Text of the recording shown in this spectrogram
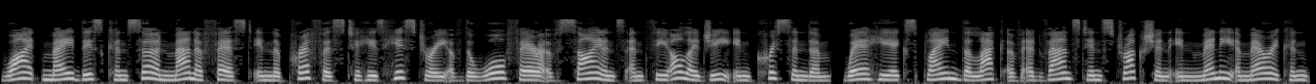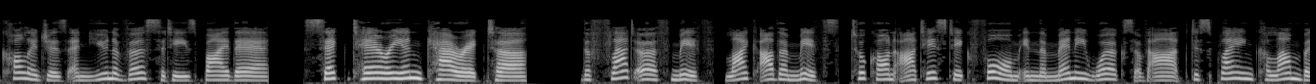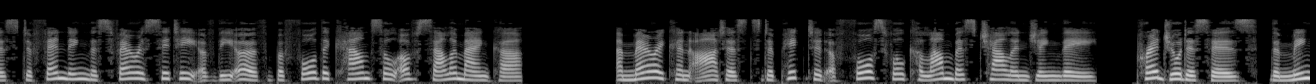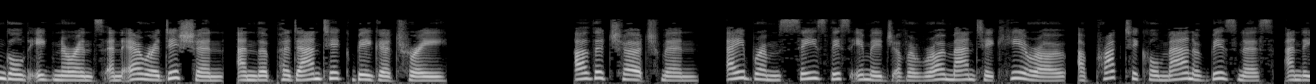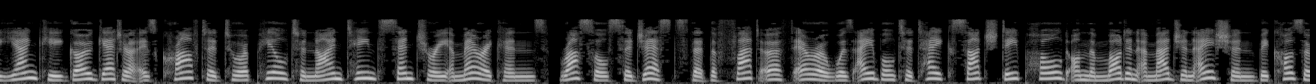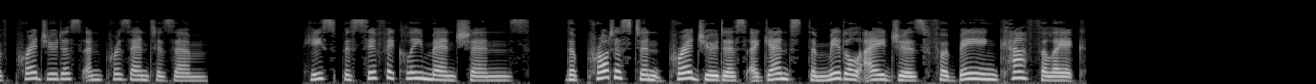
White made this concern manifest in the preface to his History of the Warfare of Science and Theology in Christendom, where he explained the lack of advanced instruction in many American colleges and universities by their sectarian character. The flat Earth myth, like other myths, took on artistic form in the many works of art displaying Columbus defending the sphericity of the Earth before the Council of Salamanca. American artists depicted a forceful Columbus challenging the prejudices, the mingled ignorance and erudition, and the pedantic bigotry. Other churchmen Abrams sees this image of a romantic hero, a practical man of business, and a Yankee go-getter as crafted to appeal to 19th-century Americans. Russell suggests that the flat Earth error was able to take such deep hold on the modern imagination because of prejudice and presentism. He specifically mentions the Protestant prejudice against the Middle Ages for being Catholic,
